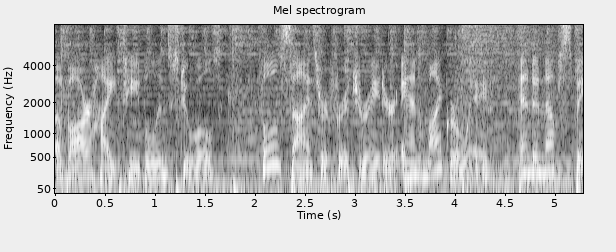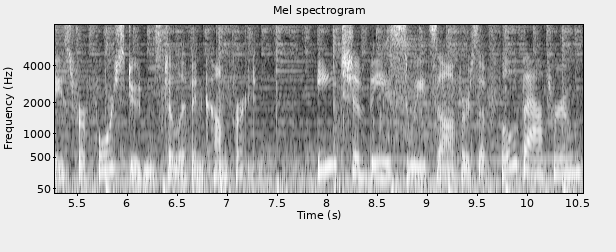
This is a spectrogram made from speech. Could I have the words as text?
a bar height table and stools, full size refrigerator and microwave, and enough space for four students to live in comfort. Each of these suites offers a full bathroom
